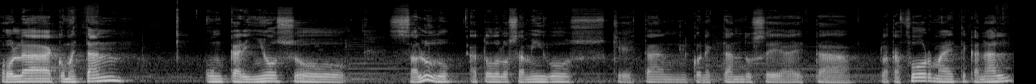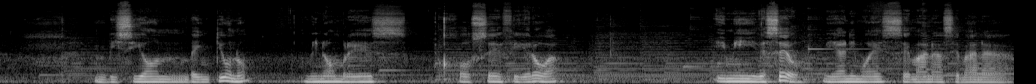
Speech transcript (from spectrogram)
Hola, ¿cómo están? Un cariñoso saludo a todos los amigos que están conectándose a esta plataforma, a este canal Visión 21. Mi nombre es José Figueroa y mi deseo, mi ánimo es semana a semana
